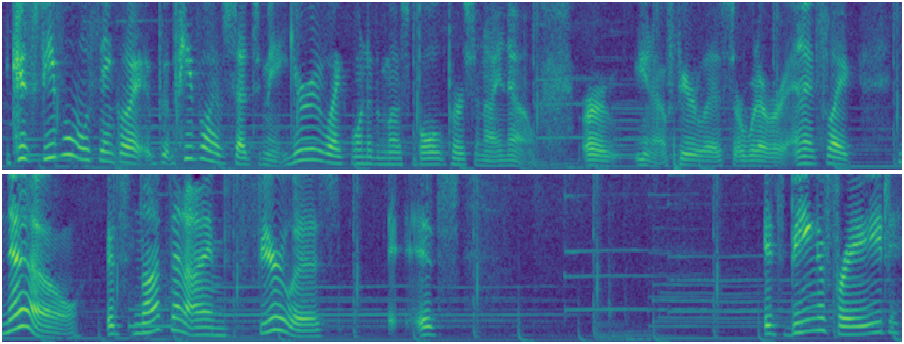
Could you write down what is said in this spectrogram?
because people will think like, people have said to me, you're like one of the most bold person I know, or, you know, fearless or whatever. And it's like, no, it's not that I'm fearless. It's, it's being afraid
